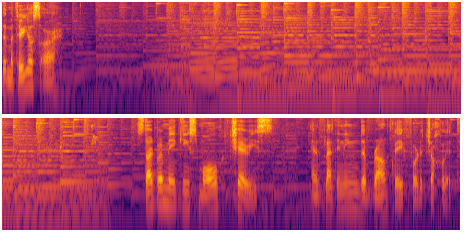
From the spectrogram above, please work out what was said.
The materials are Start by making small cherries and flattening the brown clay for the chocolate.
